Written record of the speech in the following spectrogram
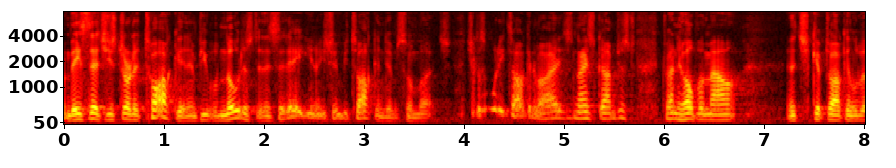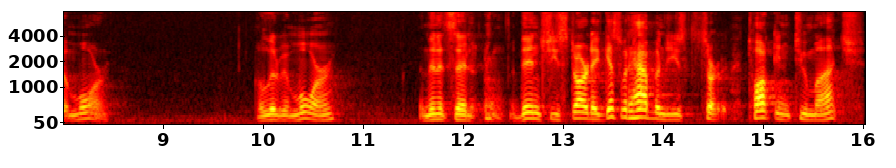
And they said she started talking, and people noticed it. They said, Hey, you know, you shouldn't be talking to him so much. She goes, What are you talking about? He's a nice guy. I'm just trying to help him out. And she kept talking a little bit more. A little bit more. And then it said, then she started, guess what happened? You start talking too much.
